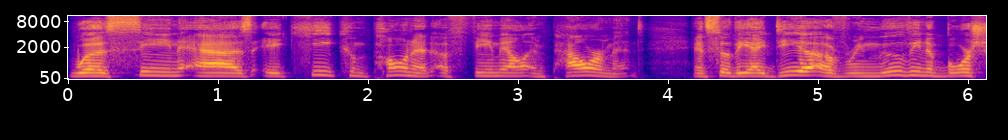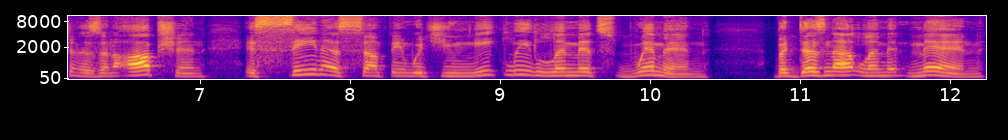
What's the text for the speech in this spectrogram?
was seen as a key component of female empowerment. And so the idea of removing abortion as an option is seen as something which uniquely limits women, but does not limit men.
